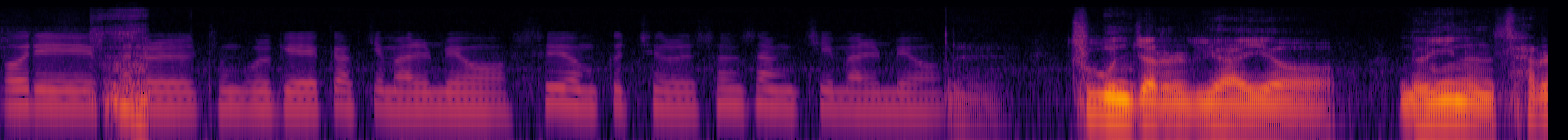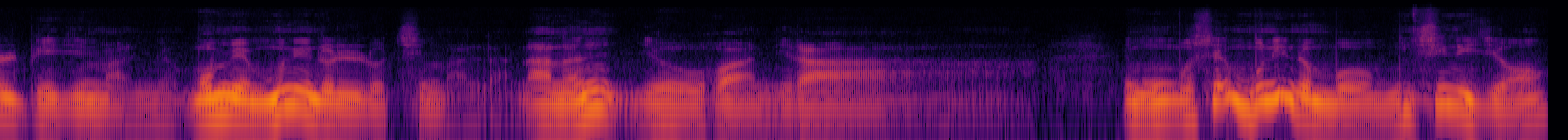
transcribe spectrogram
머리 칼을 둥글게 깎지 말며 수염 끝을 손상치 말며 네. 죽은 자를 위하여 너희는 살을 베지 말며 몸에 무늬를 놓지 말라. 나는 여호와니라. 무슨 무늬는 뭐 문신이죠.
